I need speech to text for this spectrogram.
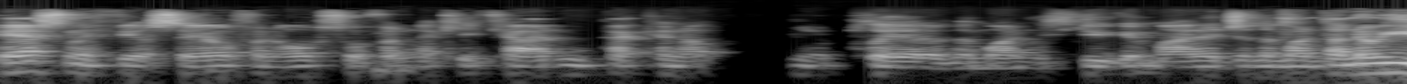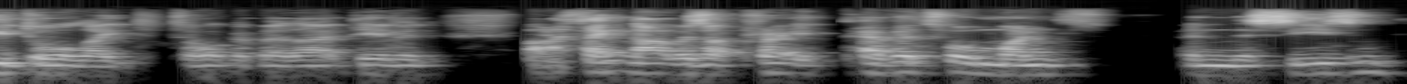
personally for yourself and also for Nicky Cadden picking up you know, Player of the Month, you get Manager of the Month. I know you don't like to talk about that, David, but I think that was a pretty pivotal month in the season.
